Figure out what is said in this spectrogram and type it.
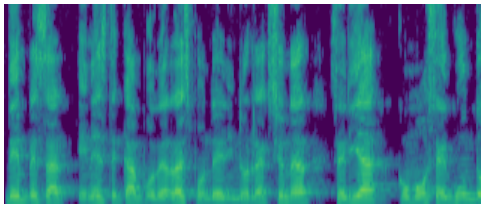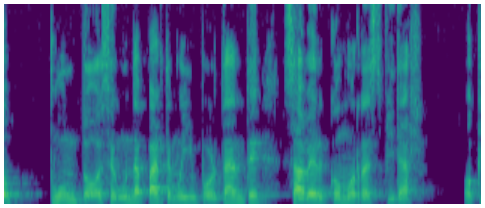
de empezar en este campo de responder y no reaccionar sería como segundo punto, segunda parte muy importante, saber cómo respirar. ¿Ok?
